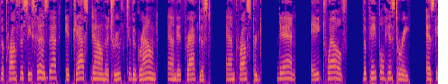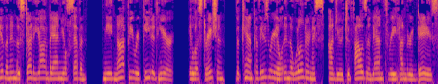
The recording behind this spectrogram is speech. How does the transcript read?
The prophecy says that it cast down the truth to the ground, and it practiced, and prospered. Dan. 812. The papal history, as given in the study on Daniel 7, need not be repeated here. Illustration. The camp of Israel in the wilderness, unto 2,300 days,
